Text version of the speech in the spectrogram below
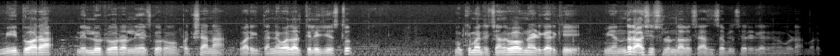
మీ ద్వారా నెల్లూరు రూరల్ నియోజకవర్గం పక్షాన వారికి ధన్యవాదాలు తెలియజేస్తూ ముఖ్యమంత్రి చంద్రబాబు నాయుడు గారికి మీ అందరి ఆశీస్సులు ఉండాలి. శాసనసభ్యులు సేరెడ్డి గారికి కూడా. మరొక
